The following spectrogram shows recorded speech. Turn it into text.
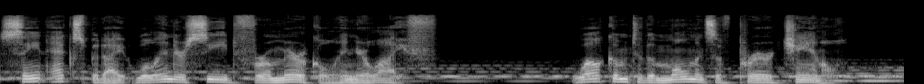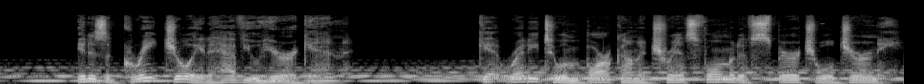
Saint Expedite will intercede for a miracle in your life. Welcome to the Moments of Prayer channel. It is a great joy to have you here again. Get ready to embark on a transformative spiritual journey.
